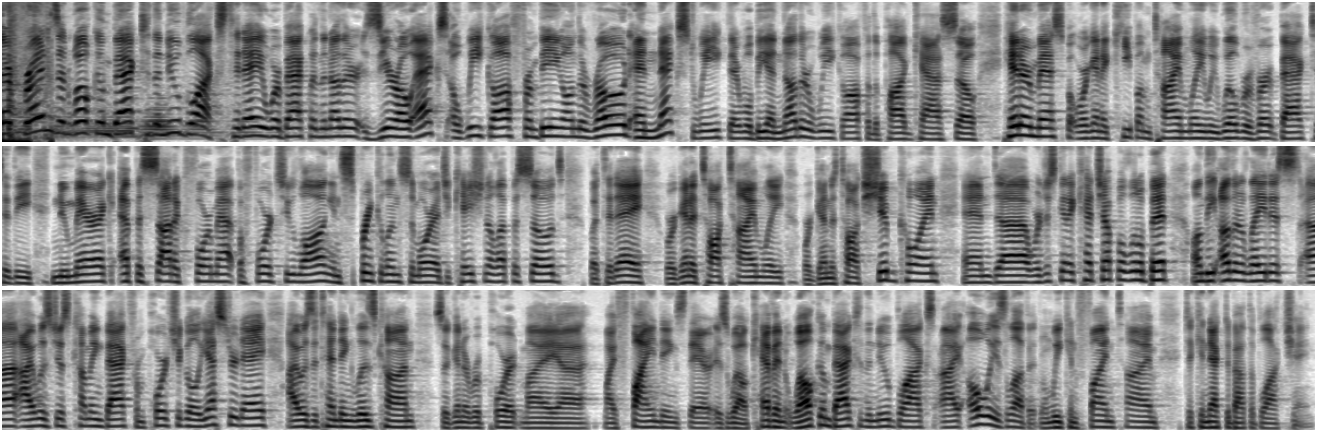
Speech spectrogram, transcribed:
there, friends, and welcome back to the New Blocks. Today, we're back with another Zero X, a week off from being on the road. And next week, there will be another week off of the podcast. So, hit or miss, but we're going to keep them timely. We will revert back to the numeric episodic format before too long and sprinkle in some more educational episodes. But today, we're going to talk timely. We're going to talk Shibcoin, and uh, we're just going to catch up a little bit on the other latest. Uh, I was just coming back from Portugal yesterday. I was attending LisCon, so going to report my uh, my findings there as well. Kevin, welcome back to the New Blocks. I always love it when we can find time to connect about the blockchain.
